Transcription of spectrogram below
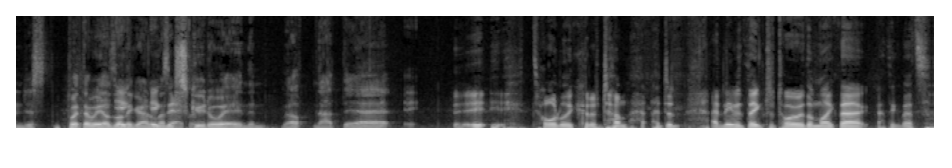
and just put the wheels on the ground and let him scoot away, and then well, not yet. It, it totally could have done that. I didn't. I didn't even think to toy with them like that. I think that's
